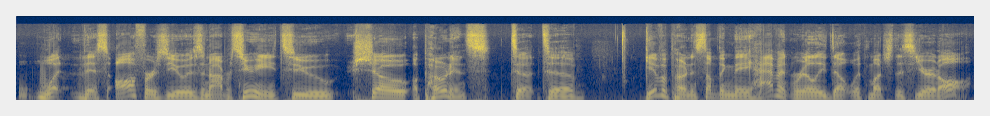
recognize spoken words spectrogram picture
what this offers you is an opportunity to show opponents to to give opponents something they haven't really dealt with much this year at all,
